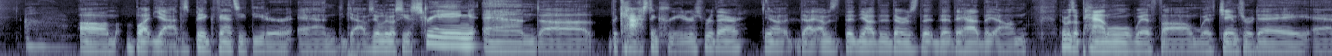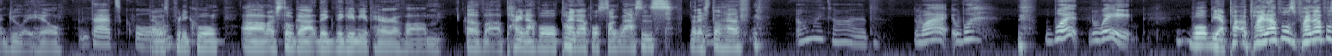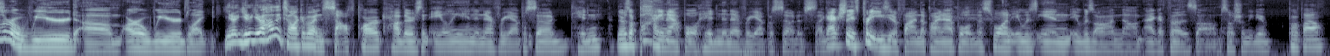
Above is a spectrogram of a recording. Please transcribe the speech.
Um, but yeah, this big fancy theater, and yeah, I was able to go see a screening, and uh, the cast and creators were there. You know, I was, the, you know, the, there was the, the, they had the um, there was a panel with um, with James Roday and Dule Hill. That's cool. That was pretty cool. Um, I've still got they, they gave me a pair of um of uh, pineapple pineapple sunglasses that I still have. oh my god. Why? What? what? Wait. Well, yeah, pi- pineapples. Pineapples are a weird, um, are a weird like you know, you know, you know how they talk about in South Park how there's an alien in every episode hidden. There's a pineapple hidden in every episode. It's like actually, it's pretty easy to find the pineapple in this one. It was in, it was on um, Agatha's um, social media profile.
